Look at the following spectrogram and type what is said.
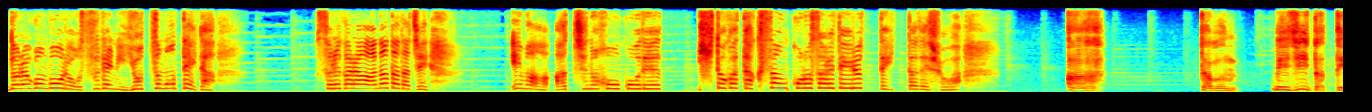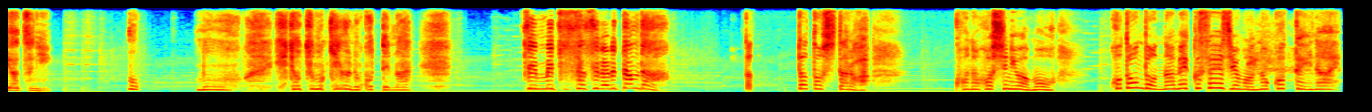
ドラゴンボールをすでに4つ持っていた。それからあなたたち、今、あっちの方向で、人がたくさん殺されているって言ったでしょ？ああ多分ベジータってやつにもう、一つも木が残ってない。全滅させられたんだ。だ、だとしたら、この星にはもう、ほとんどナメック星人は残っていない。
